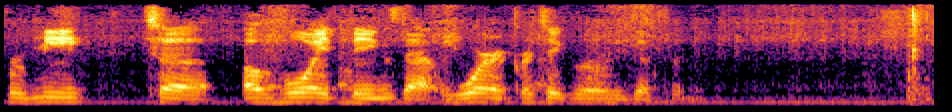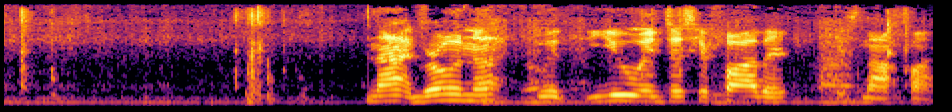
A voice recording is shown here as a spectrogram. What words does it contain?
for me to avoid things that weren't particularly good for me. Not growing up with you and just your father is not fun.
